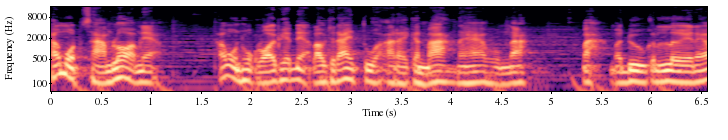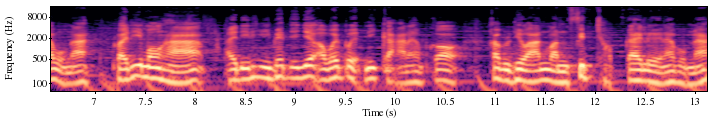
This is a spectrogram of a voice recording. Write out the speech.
ทั้งหมด 3 รอบเนี่ยทั้งหมด 600 เพชรเนี่ยเราจะได้ตัวอะไรกันบ้างนะฮะผมนะมามาดูกันเลยนะครับผมนะใครที่มองหาไอดีที่มีเพชรเยอะๆเอาไว้เปิดนิกะนะครับก็เข้าไปดูที่ร้านวันฟิตช็อปได้เลยนะครับผมนะ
